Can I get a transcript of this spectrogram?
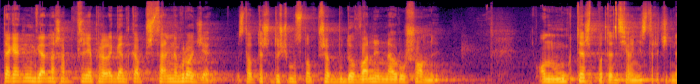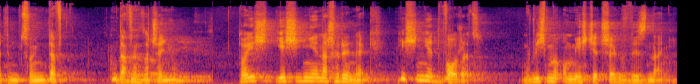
tak jak mówiła nasza poprzednia prelegentka przy Stalinym Grodzie, został też dość mocno przebudowany, naruszony. On mógł też potencjalnie stracić na tym swoim daw, dawnym znaczeniu. To jeśli, jeśli nie nasz rynek, jeśli nie dworzec, mówiliśmy o mieście trzech wyznań.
